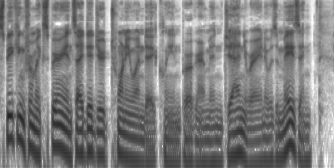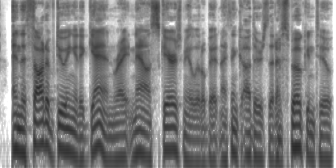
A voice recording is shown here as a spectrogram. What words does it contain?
Speaking from experience, I did your 21 day clean program in January, and it was amazing. And the thought of doing it again right now scares me a little bit. And I think others that I've spoken to,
